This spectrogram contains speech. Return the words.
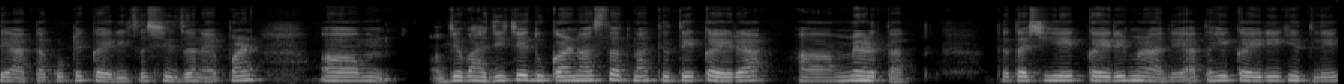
ते आता कुठे कैरीचं सीझन आहे. पण जे भाजीचे दुकानं असतात ना तिथे कैऱ्या मिळतात. तर तशी ही एक कैरी मिळाली. आता ही कैरी घेतली.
